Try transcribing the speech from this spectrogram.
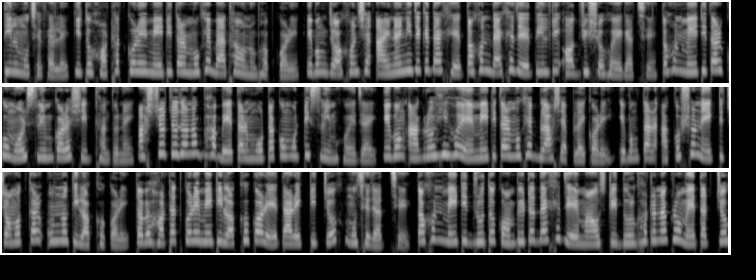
তিল মুছে ফেলে। কিন্তু হঠাৎ করে এই মেয়েটি তার মুখে ব্যথা অনুভব করে এবং যখন সে আয়নায় নিজেকে দেখে, তখন দেখে যে তিলটি অদৃশ্য হয়ে গেছে। তখন মেয়েটি তার কোমর স্লিম করার সিদ্ধান্ত নেয়। আশ্চর্যজনকভাবে তার মোটা কোমরটি স্লিম হয়ে যায় এবং আগ্রহী হয়ে মেয়েটি তার মুখে ব্লাশ অ্যাপ্লাই করে এবং তার আকর্ষণে একটি চমৎকার উন্নতি লক্ষ্য করে। তবে হঠাৎ করে মেয়েটি লক্ষ্য করে তার একটি চোখ মুছে যাচ্ছে। তখন মেয়েটি দ্রুত কম্পিউটার দেখে যে মাউসটি দুর্ঘটনাক্রমে তার চোখ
